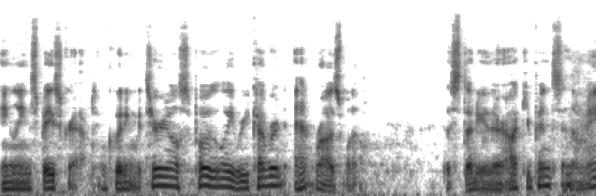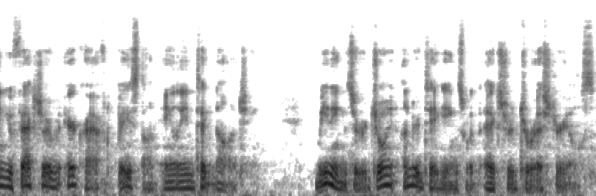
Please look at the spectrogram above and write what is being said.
alien spacecraft, including material supposedly recovered at Roswell, the study of their occupants, and the manufacture of aircraft based on alien technology, meetings or joint undertakings with extraterrestrials,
